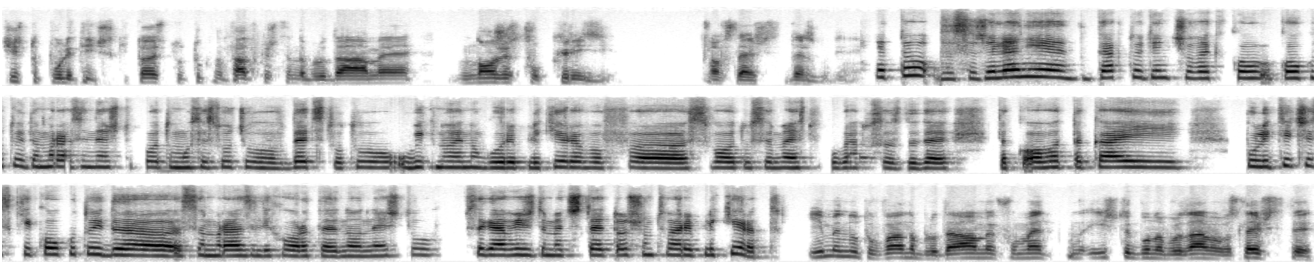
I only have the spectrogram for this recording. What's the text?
чисто политически. Тоест, от тук нататък ще наблюдаваме множество кризи в следващите 10 години. Ето, за съжаление, както един човек, кол- колкото и да мрази нещо, което му се случва в детството, обикновено го репликира в а, своето семейство, когато създаде такова, така и политически, колкото и да са мразили хората едно нещо, сега виждаме, че те точно това репликират. Именно това наблюдаваме в момента и ще го наблюдаваме в следващите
